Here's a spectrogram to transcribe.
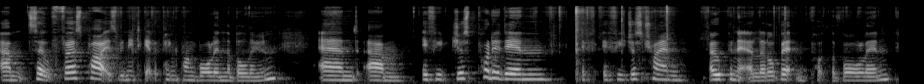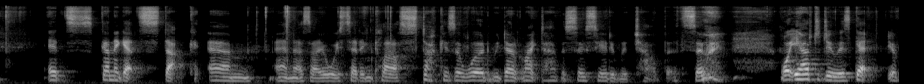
Um, so first part is we need to get the ping pong ball in the balloon. And um, if you just put it in, if, if you just try and open it a little bit and put the ball in, it's going to get stuck. Um, and as I always said in class, stuck is a word we don't like to have associated with childbirth. So what you have to do is get your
